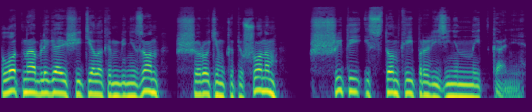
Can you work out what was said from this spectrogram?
плотно облегающий тело комбинезон с широким капюшоном, сшитый из тонкой прорезиненной ткани.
